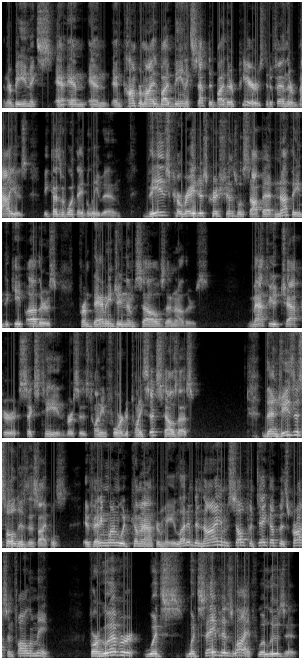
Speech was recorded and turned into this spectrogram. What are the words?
and they're being ex- and and and compromised by being accepted by their peers to defend their values because of what they believe in. These courageous Christians will stop at nothing to keep others from damaging themselves and others. Matthew chapter 16 verses 24 to 26 tells us then Jesus told his disciples, If anyone would come after me, let him deny himself and take up his cross and follow me. For whoever would, would save his life will lose it,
